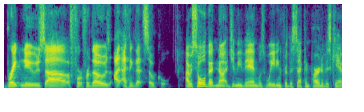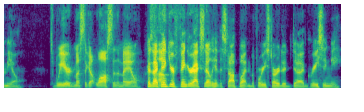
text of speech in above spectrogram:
break news uh, for for those. I, I think that's so cool. I was told that not Jimmy Van was waiting for the second part of his cameo. It's weird. Must have got lost in the mail. Because I think Um, your finger accidentally hit the stop button before you started uh, gracing me.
